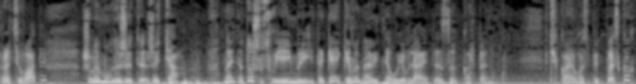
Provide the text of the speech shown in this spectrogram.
працювати, щоб ви могли жити життя, навіть не то, що своєї мрії, таке, яке ви навіть не уявляєте з картинок. Чекаю вас в підписках.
